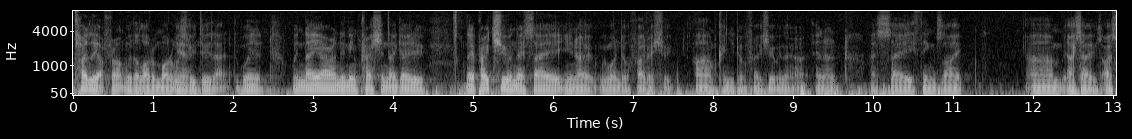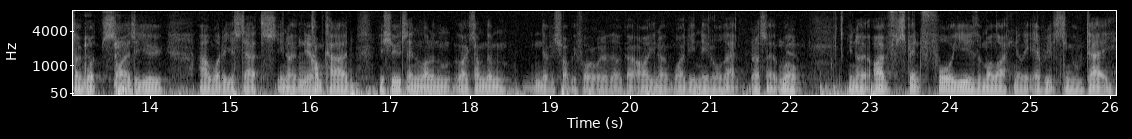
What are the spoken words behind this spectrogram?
totally upfront with a lot of models Yeah. who do that. When when they are under the impression they go to, they approach you and they say, you know, we want to do a photo shoot. Um, can you do a photo shoot with me? And I, I say things like, um, I say, I say, what size are you? Uh, what are your stats? You know, Yeah. comp card issues, and a lot of them, like some of them, never shot before or whatever, they'll go, oh, you know, why do you need all that? And I say, well, you know, I've spent four years of my life nearly every single day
